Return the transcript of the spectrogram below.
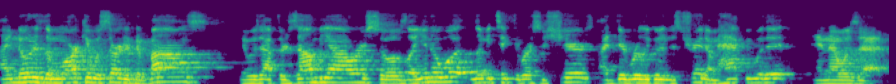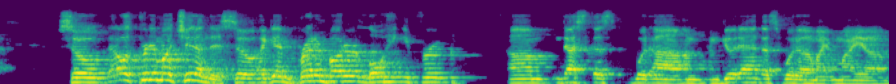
I noticed the market was starting to bounce. It was after zombie hours, so I was like, you know what? Let me take the rest of the shares. I did really good in this trade. I'm happy with it and that was that. So that was pretty much it on this. So again, bread and butter, low hanging fruit. Um, that's that's what uh, I'm, I'm good at. That's what uh, my my um,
